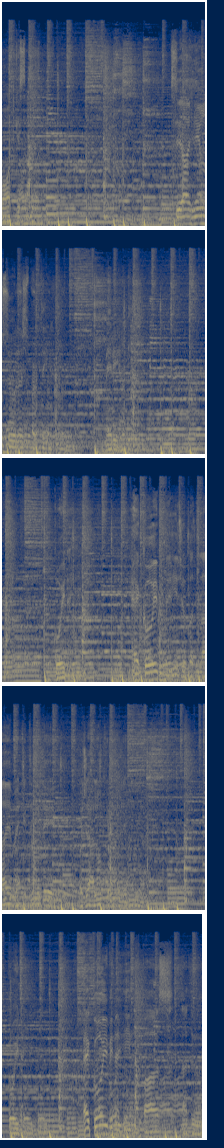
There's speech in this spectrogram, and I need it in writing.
मौत के साथ। सियाहियों से उलझ पड़ती मेरी आँखें। कोई नहीं। है कोई भी नहीं जो बतलाए मैं कितनी देर उजालों के आगे कोई नहीं। है कोई भी नहीं न पास, न दूर।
